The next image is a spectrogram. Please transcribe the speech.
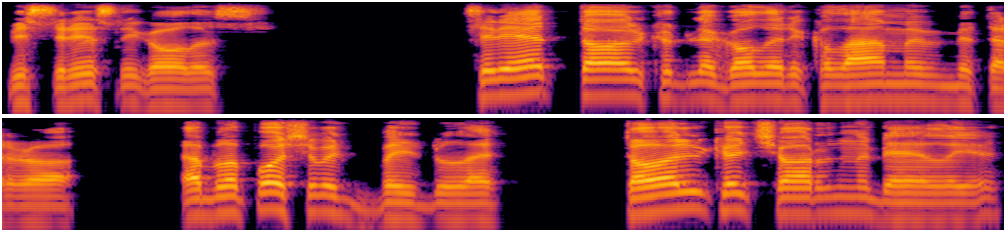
бестересный голос. Цвет только для голой рекламы в метро. Облапошивать быдло. Только черно-белое.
